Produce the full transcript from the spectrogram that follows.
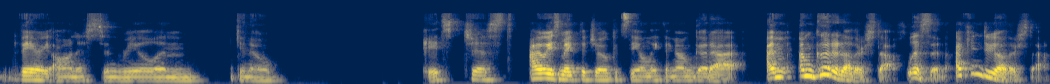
very honest and real and you know it's just I always make the joke it's the only thing I'm good at. I'm I'm good at other stuff. Listen, I can do other stuff.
